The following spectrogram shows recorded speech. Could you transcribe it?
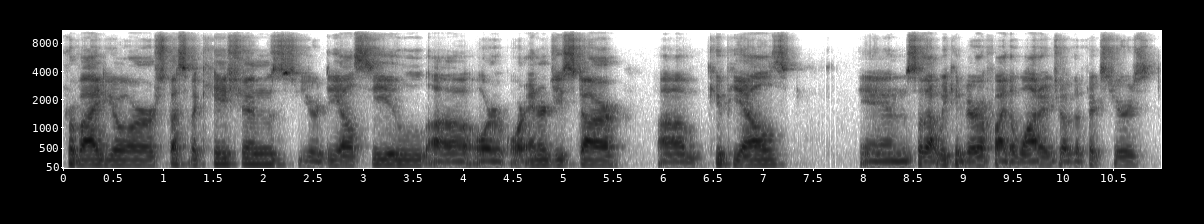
Provide your specifications, your DLC uh, or, or Energy Star um, QPLs, and so that we can verify the wattage of the fixtures.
